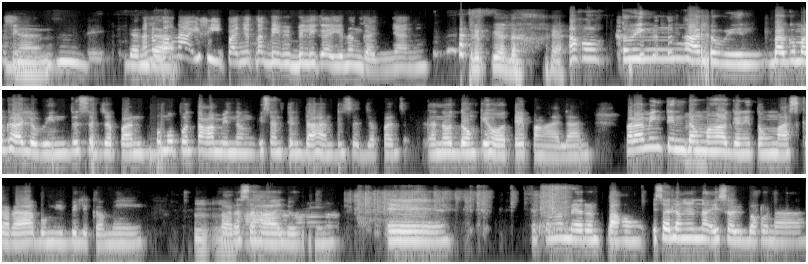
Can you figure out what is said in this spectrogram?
Kasi. Ganda. ano bang naisipan nyo at nagbibili kayo ng ganyan? Trip yun daw. Ako, tuwing Halloween, bago mag-Halloween, doon sa Japan, pumupunta kami ng isang tindahan doon sa Japan. Ano, Don Quixote pangalan. Maraming tindang Hmm. mga ganitong maskara, bumibili kami Mm-mm. para sa Ah. Halloween. Eh, ito nga meron pa akong, isa lang yung naisalba ko na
